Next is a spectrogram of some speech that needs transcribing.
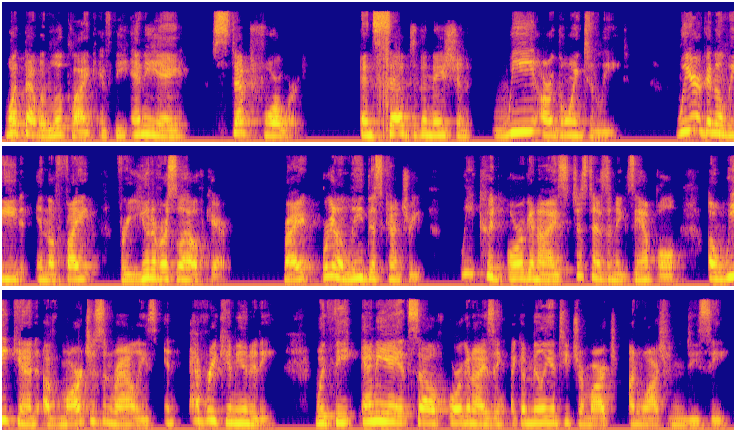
what that would look like if the NEA stepped forward and said to the nation, we are going to lead. We are going to lead in the fight for universal health care, right? We're going to lead this country. We could organize, just as an example, a weekend of marches and rallies in every community with the NEA itself organizing like a million teacher march on Washington, D.C.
